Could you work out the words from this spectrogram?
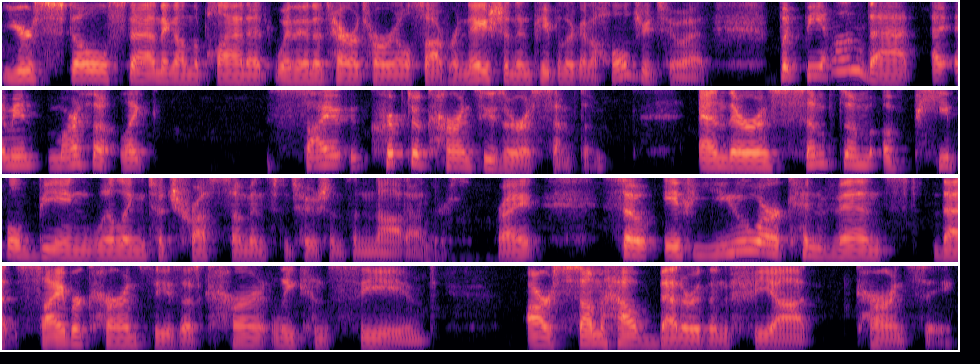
you're still standing on the planet within a territorial sovereign nation and people are going to hold you to it. But beyond that, I, I mean, Martha, like cryptocurrencies are a symptom. And they're a symptom of people being willing to trust some institutions and not others, right? So if you are convinced that cyber currencies as currently conceived are somehow better than fiat currency,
